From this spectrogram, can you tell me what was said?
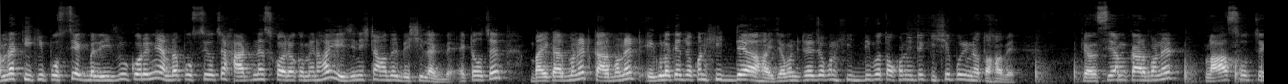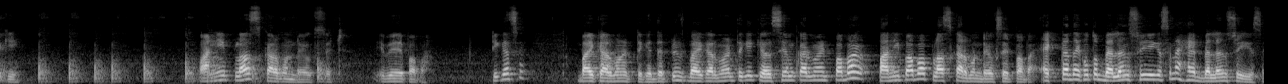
আমরা কি কি পড়ছি একবার রিভিউ করে নিই, আমরা পড়ছি হচ্ছে হার্ডনেস কয় রকমের হয়, এই জিনিসটা আমাদের বেশি লাগবে। একটা হচ্ছে বাইকার্বনেট কার্বনেট এগুলোকে যখন হিট দেওয়া হয়, যেমন এটা যখন হিট দিব তখন এটা কিসে পরিণত হবে? ক্যালসিয়াম কার্বনেট প্লাস হচ্ছে কি? পানি প্লাস কার্বন ডাইঅক্সাইড এভাবে পাবা। ঠিক আছে? বাইকার্বনেট থেকে। দ্যাট মিনস বাইকার্বনেট থেকে ক্যালসিয়াম কার্বনেট পাবা, পানি পাবা প্লাস কার্বন ডাইঅক্সাইড পাবা। একটা দেখো তো ব্যালেন্স হয়ে গেছে না? হ্যাঁ ব্যালেন্স হয়ে গেছে।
